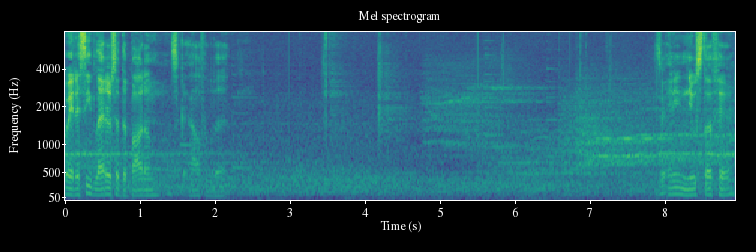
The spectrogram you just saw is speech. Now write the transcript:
Wait, I see letters at the bottom. It's like an alphabet. Is there any new stuff here?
